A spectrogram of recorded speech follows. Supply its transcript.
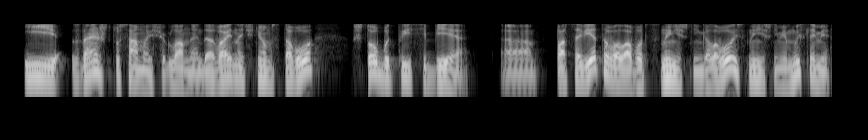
И знаешь, что самое еще главное? Давай начнем с того, что бы ты себе э, посоветовала вот с нынешней головой, с нынешними мыслями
